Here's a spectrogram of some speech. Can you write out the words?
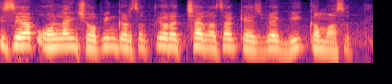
इससे आप ऑनलाइन शॉपिंग कर सकते हो और अच्छा खासा कैशबैक भी कमा सकते हो।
